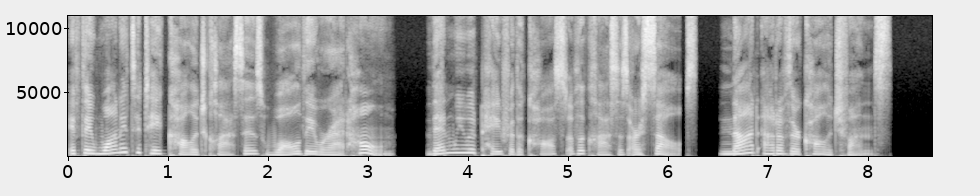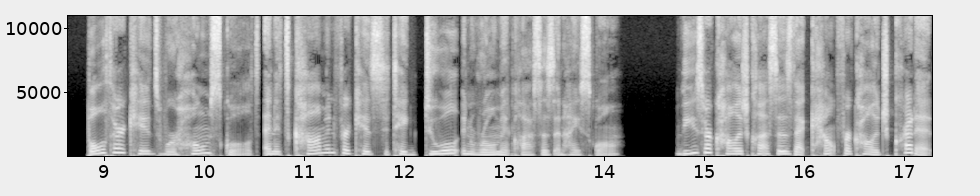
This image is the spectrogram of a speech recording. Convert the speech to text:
If they wanted to take college classes while they were at home, then we would pay for the cost of the classes ourselves, not out of their college funds. Both our kids were homeschooled, and it's common for kids to take dual enrollment classes in high school. These are college classes that count for college credit,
